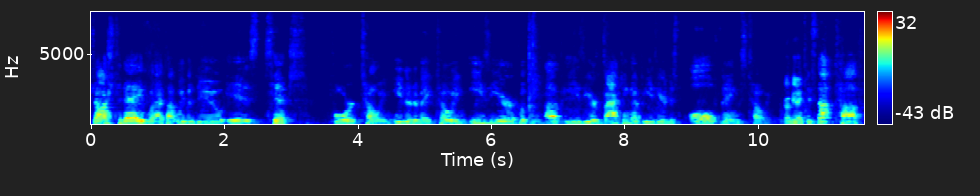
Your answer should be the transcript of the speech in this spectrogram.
Josh, today what I thought we would do is tips for towing, either to make towing easier, hooking up easier, backing up easier, just all things towing. Okay. It's not tough,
